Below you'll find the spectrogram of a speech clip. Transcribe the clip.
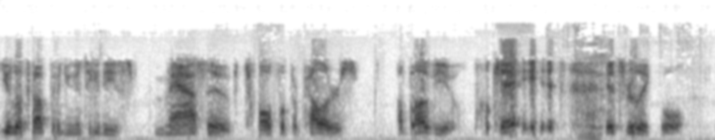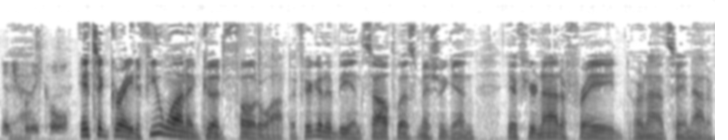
you look up and you can see these massive 12 foot propellers above you. Okay, it's it's really cool. It's Yeah. really cool. It's a great if you want a good photo op. If you're going to be in Southwest Michigan, if you're not afraid, or not say not a,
